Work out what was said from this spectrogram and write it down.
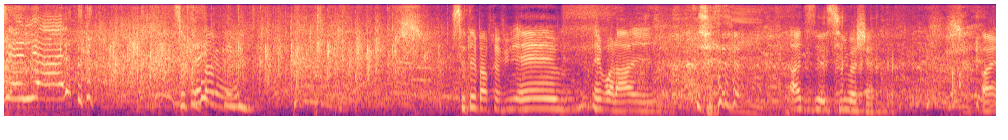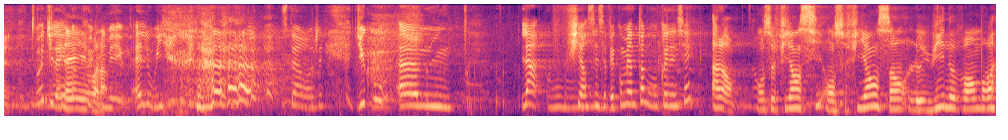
génial. C'était pas prévu. C'était pas prévu. Et, et voilà. et- ah, désolé, si, ma chère. Ouais. Toi, tu l'avais pas prévu, voilà. mais elle, oui. C'était arrangé. Du coup, euh, là, vous vous fiancez, ça fait combien de temps que vous vous connaissez? Alors, on se fiance, on se fiance en- le 8 novembre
